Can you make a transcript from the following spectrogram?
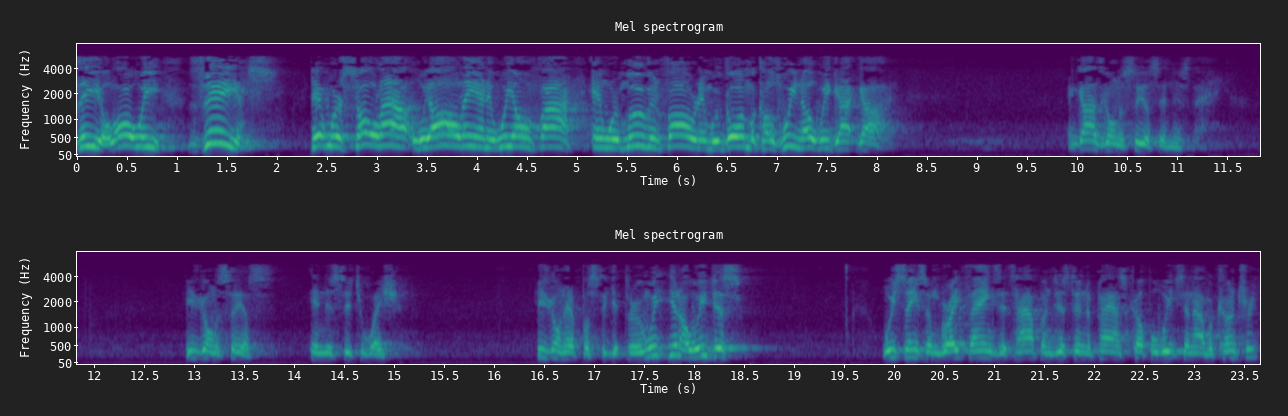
zeal? Are we zealous? That we're sold out, we all in and we on fire and we're moving forward and we're going because we know we got God. And God's going to see us in this thing. He's going to see us in this situation. He's going to help us to get through. And we, you know, we just, we've seen some great things that's happened just in the past couple weeks in our country.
